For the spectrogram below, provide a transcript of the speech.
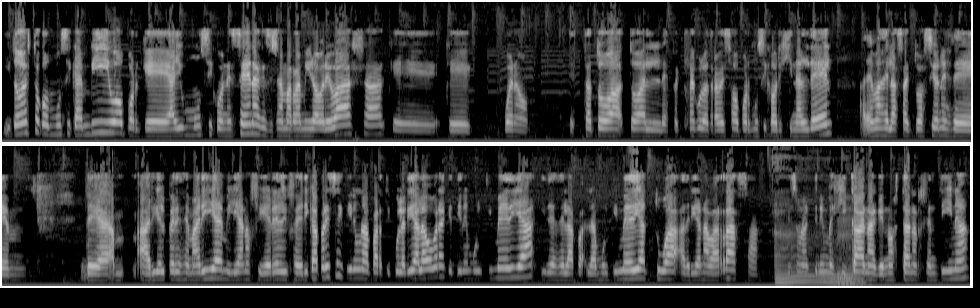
Y todo esto con música en vivo, porque hay un músico en escena que se llama Ramiro Abrevaya, que, que bueno, está toda, todo el espectáculo atravesado por música original de él además de las actuaciones de, de Ariel Pérez de María, Emiliano Figueredo y Federica Presa, y tiene una particularidad la obra que tiene multimedia, y desde la, multimedia actúa Adriana Barraza, que es una actriz ah. mexicana que no está en Argentina,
